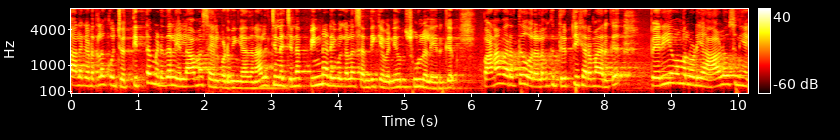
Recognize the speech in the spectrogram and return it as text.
காலகட்டத்தில் கொஞ்சம் திட்டமிடுதல் இல்லாமல் செயல்படுவீங்க. அதனால் சின்ன சின்ன பின்னடைவுகளை சந்திக்க வேண்டிய ஒரு சூழ்நிலை இருக்குது பண வரத்து ஓரளவுக்கு திருப்திகரமாக இருக்குது பெரியவங்களுடைய ஆலோசனையை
